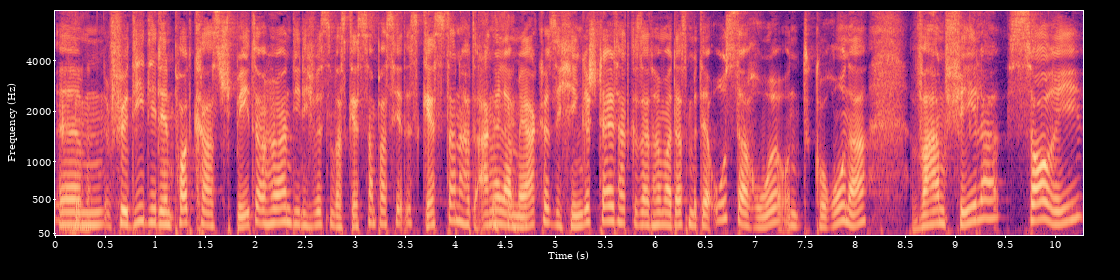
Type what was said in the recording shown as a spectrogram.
Ähm, für die, die den Podcast später hören, die nicht wissen, was gestern passiert ist. Gestern hat Angela Merkel sich hingestellt, hat gesagt, hör mal, das mit der Osterruhe und Corona war ein Fehler. Sorry,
